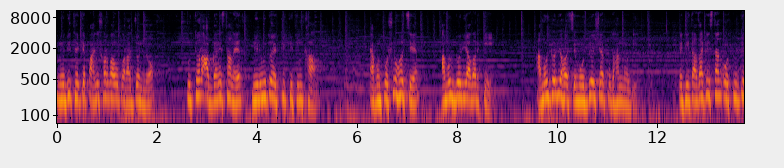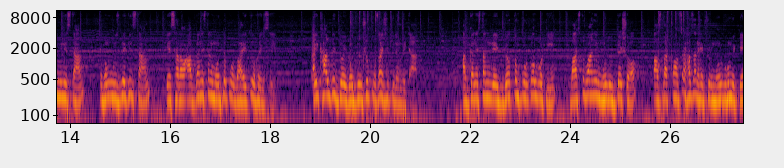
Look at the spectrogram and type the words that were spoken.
নদী থেকে পানি সরবরাহ করার জন্য উত্তর আফগানিস্তানের নির্মিত একটি কৃত্রিম খাল। এখন প্রশ্ন হচ্ছে, আমুদরিয়া আবার কে? আমুদরিয়া হচ্ছে মধ্য এশিয়ার প্রধান নদী। এটি তাজাকিস্তান ও তুর্কমেনিস্তান এবং উজবেকিস্তান, এছাড়াও আফগানিস্তানের মধ্যে প্রবাহিত হয়েছে। এই খালটির দৈর্ঘ্য দুইশো পঁচাশি কিলোমিটার। আফগানিস্তানের এই বৃহত্তম প্রকল্পটি বাস্তবায়নের মূল উদ্দেশ্য পাঁচ লাখ পঞ্চাশ হাজার হেক্টর মরুভূমিকে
